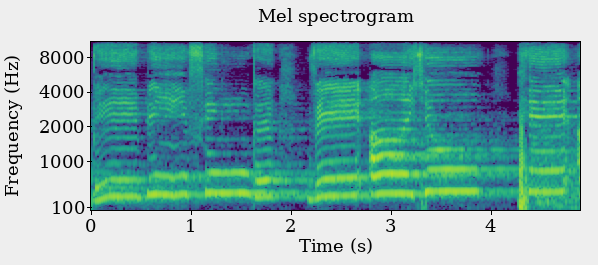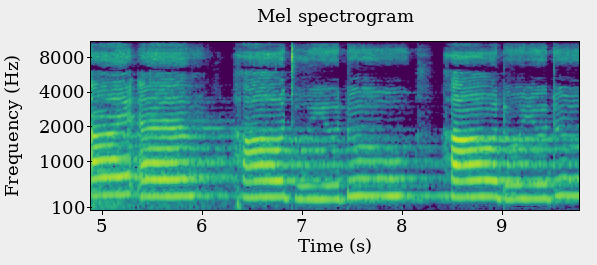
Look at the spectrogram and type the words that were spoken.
baby finger, where are you? Here I am. How do you do? How do you do?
